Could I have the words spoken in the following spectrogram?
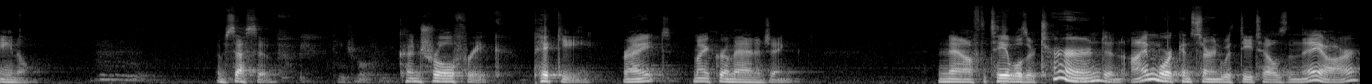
anal, obsessive, Control freak. control freak, picky, right? Micromanaging. Now, if the tables are turned and I'm more concerned with details than they are,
